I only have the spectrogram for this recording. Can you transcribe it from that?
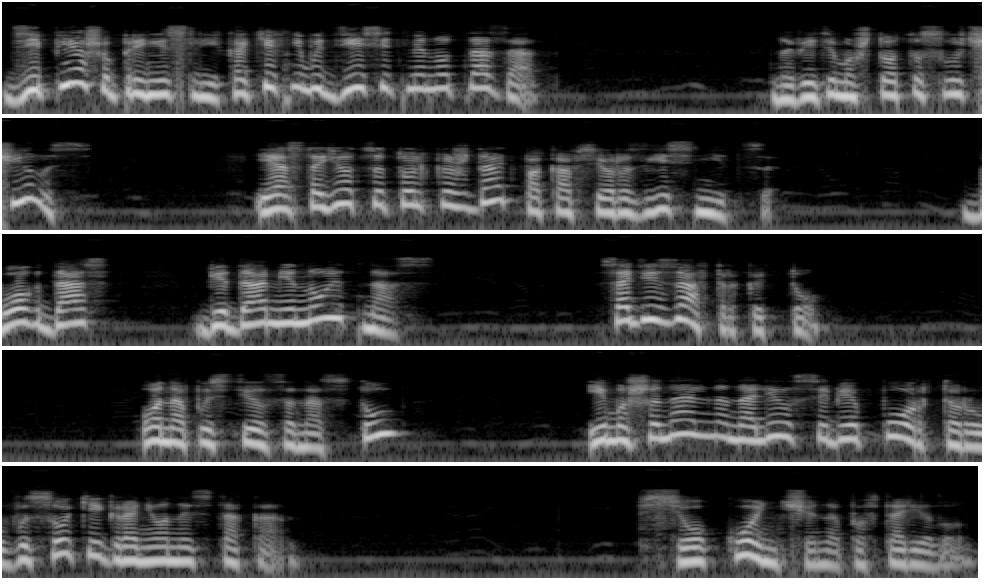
Депешу принесли каких-нибудь десять минут назад. Но, видимо, что-то случилось, и остается только ждать, пока все разъяснится. Бог даст, беда минует нас. Садись завтракать, Том. Он опустился на стул и машинально налил себе портеру высокий граненый стакан. «Все кончено», — повторил он.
